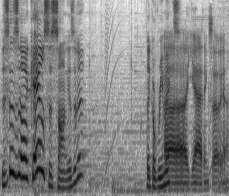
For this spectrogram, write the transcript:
This is uh, Chaos's song, isn't it? Like a remix? Uh, yeah, I think so. Yeah.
